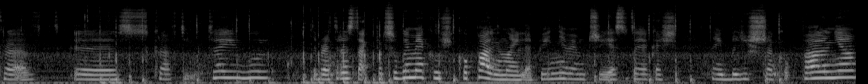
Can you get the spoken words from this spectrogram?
craft, e, crafting table. Dobra, teraz tak, potrzebujemy jakąś kopalnię najlepiej. Nie wiem, czy jest tutaj jakaś najbliższa kopalnia.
